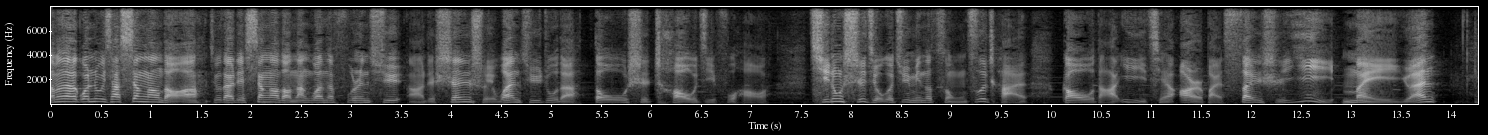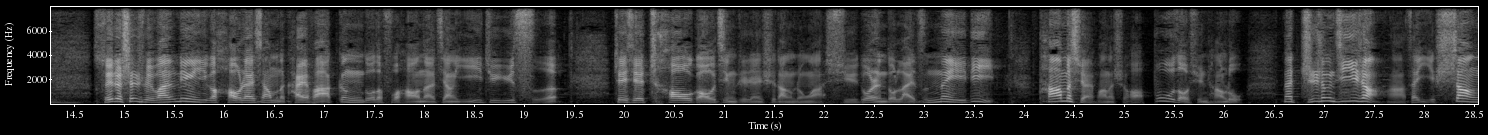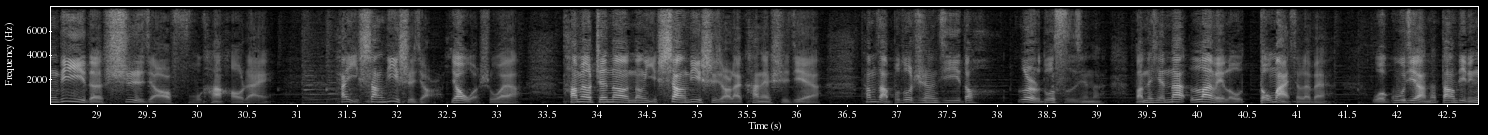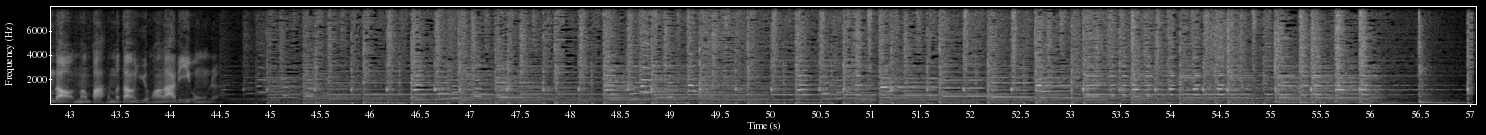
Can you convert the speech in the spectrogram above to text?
咱们再来关注一下香港岛啊，就在这香港岛南关的富人区啊，这深水湾居住的都是超级富豪啊，其中十九个居民的总资产高达一千二百三十亿美元。随着深水湾另一个豪宅项目的开发，更多的富豪呢将移居于此。这些超高净值人士当中啊，许多人都来自内地，他们选房的时候不走寻常路。那直升机上啊，在以上帝的视角俯瞰豪宅，还以上帝视角。要我说呀，他们要真的能以上帝视角来看待世界啊，他们咋不坐直升机到鄂尔多斯去呢？把那些烂烂尾楼都买下来呗。我估计啊，那当地领导能把他们当玉皇大帝供着。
